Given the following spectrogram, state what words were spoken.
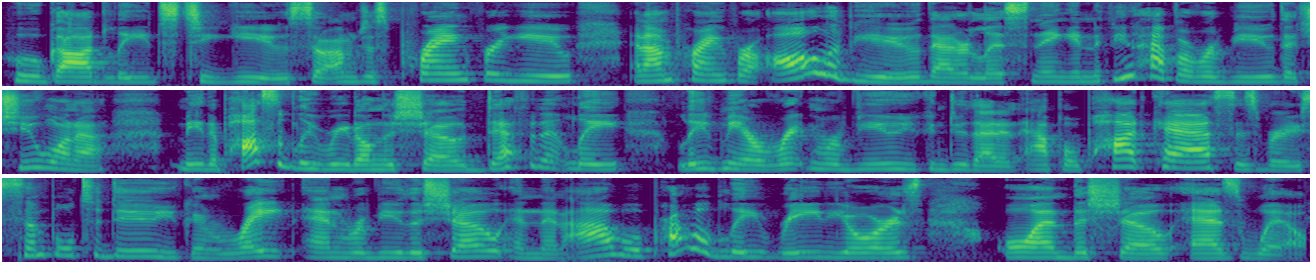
who God leads to you. So, I'm just praying for you and I'm praying for all of you that are listening. And if you have a review that you want me to possibly read on the show, definitely leave me a written review. You can do that in Apple Podcasts. It's very simple to do. You can rate and review the show, and then I will probably read yours on the show as well.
